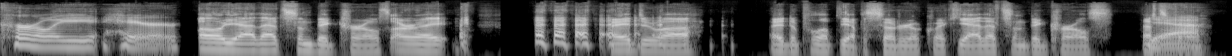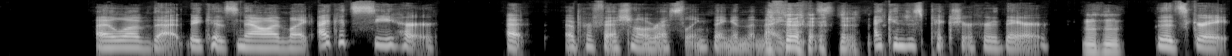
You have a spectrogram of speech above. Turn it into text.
curly hair. Oh yeah, that's some big curls. All right. I had to uh I had to pull up the episode real quick. Yeah, that's some big curls. That's Yeah. I love that because now I'm like I could see her at a professional wrestling thing in the 90s. I can just picture her there. hmm That's great.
